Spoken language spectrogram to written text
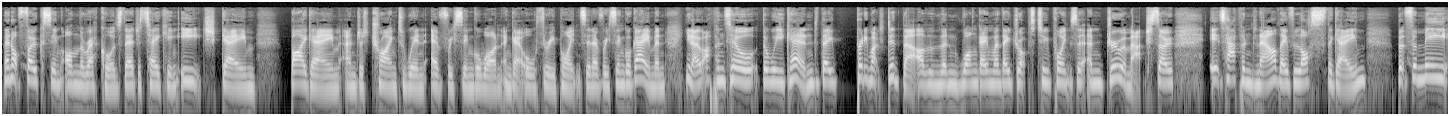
they're not focusing on the records. They're just taking each game by game and just trying to win every single one and get all three points in every single game. And, you know, up until the weekend, they pretty much did that, other than one game when they dropped two points and drew a match. So it's happened now. They've lost the game. But for me,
